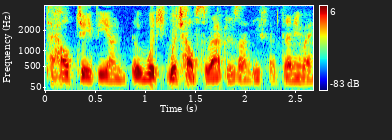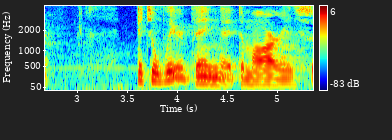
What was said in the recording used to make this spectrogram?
to help JV on which which helps the Raptors on defense anyway. It's a weird thing that Demar is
